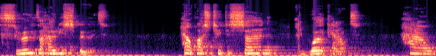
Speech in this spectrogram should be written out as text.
Through the Holy Spirit, help us to discern and work out how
